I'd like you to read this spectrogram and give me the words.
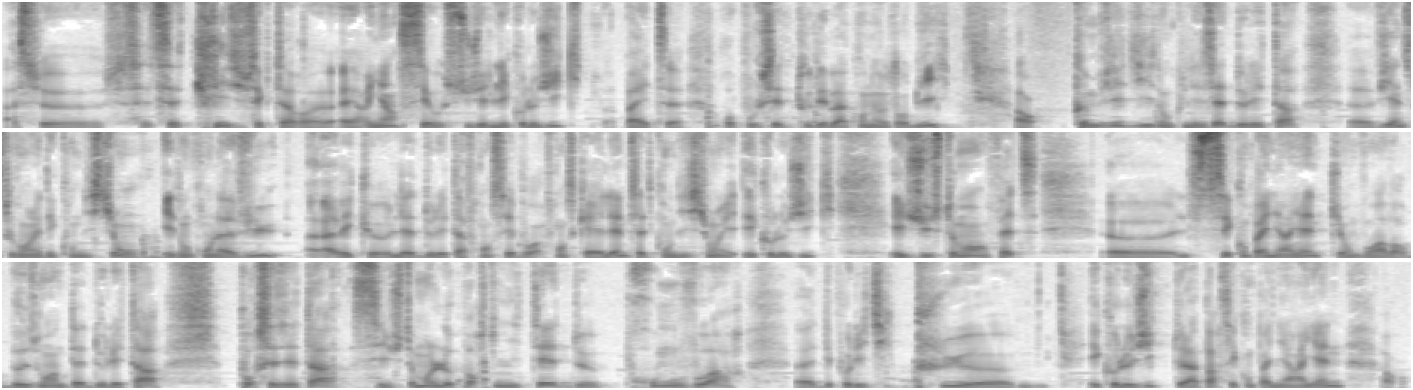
à ce, cette, crise du secteur aérien, c'est au sujet de l'écologie qui ne va pas être repoussé de tout débat qu'on a aujourd'hui. Alors comme je l'ai dit, donc les aides de l'État euh, viennent souvent avec des conditions, et donc on l'a vu avec euh, l'aide de l'État français pour France KLM, cette condition est écologique. Et justement, en fait, euh, ces compagnies aériennes qui vont avoir besoin d'aide de l'État, pour ces États, c'est justement l'opportunité de promouvoir des politiques plus écologiques de la part de ces compagnies aériennes. Alors,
